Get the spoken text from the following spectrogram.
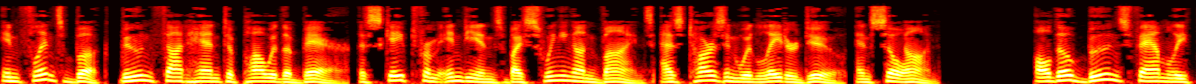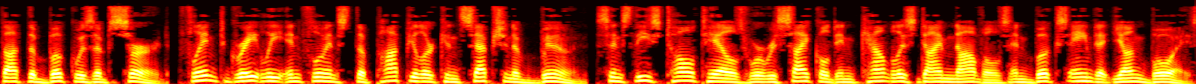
In Flint's book, Boone fought hand-to-paw with a bear, escaped from Indians by swinging on vines as Tarzan would later do, and so on. Although Boone's family thought the book was absurd, Flint greatly influenced the popular conception of Boone, since these tall tales were recycled in countless dime novels and books aimed at young boys.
